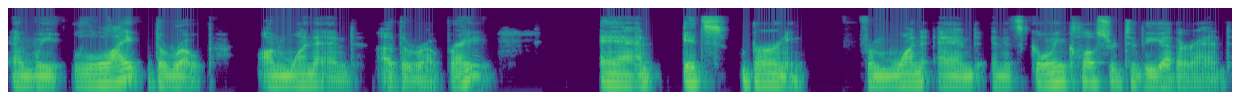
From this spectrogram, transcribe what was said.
and we light the rope on one end of the rope, right? And it's burning from one end and it's going closer to the other end.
